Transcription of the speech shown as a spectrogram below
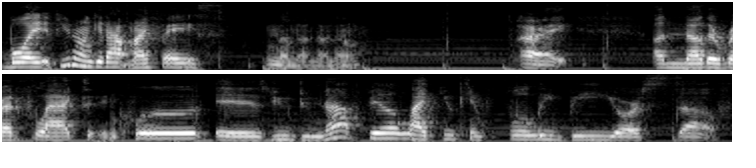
Boy, if you don't get out my face, no, no, no, no. All right. Another red flag to include is you do not feel like you can fully be yourself.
